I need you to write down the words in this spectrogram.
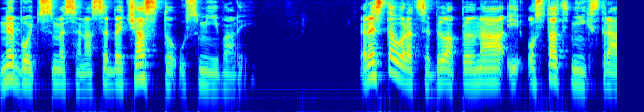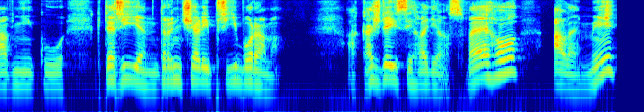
neboť jsme se na sebe často usmívali. Restaurace byla plná i ostatních strávníků, kteří jen drnčeli příborama. A každý si hleděl svého, ale my,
